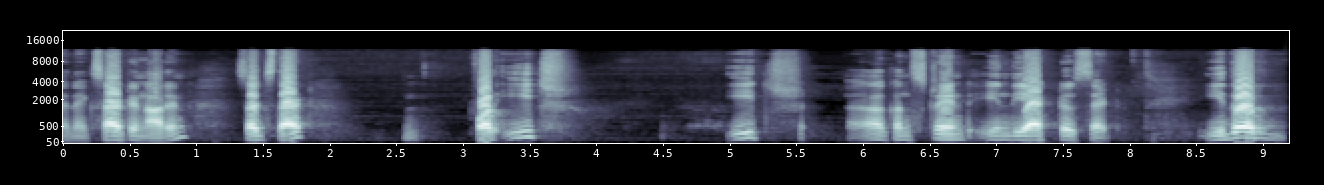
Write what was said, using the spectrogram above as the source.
an x hat in R n such that for each, each uh, constraint in the active set, either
